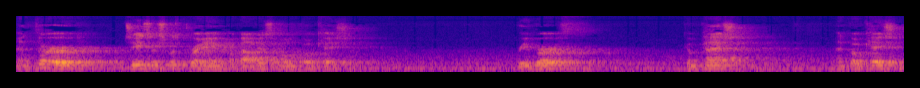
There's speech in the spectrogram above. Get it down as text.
And third, Jesus was praying about his own vocation. Rebirth, compassion, and vocation.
